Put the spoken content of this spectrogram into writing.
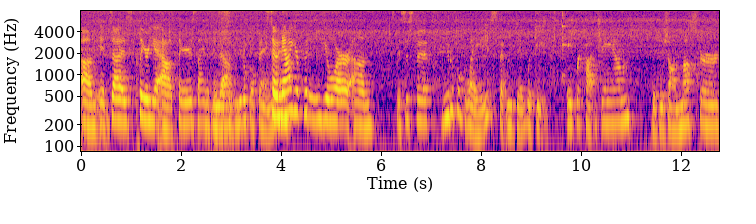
um, it does clear you out, clear your sinuses it's out. a beautiful thing. So And now you're putting your um, This is the beautiful glaze that we did with the apricot jam, the Dijon mustard,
